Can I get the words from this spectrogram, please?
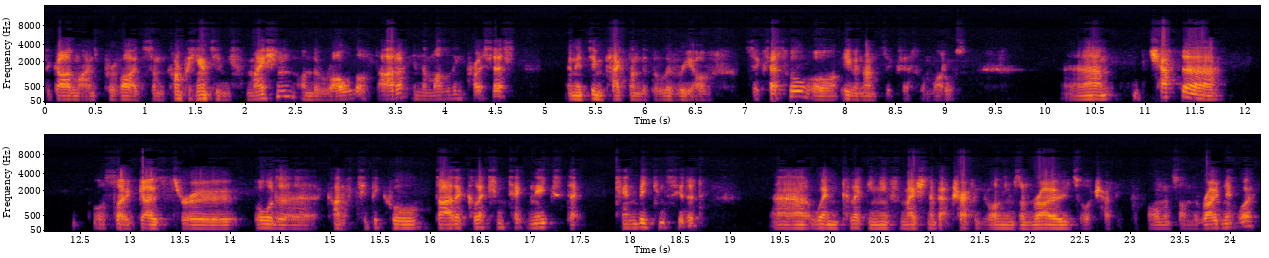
the guidelines provides some comprehensive information on the role of data in the modelling process and its impact on the delivery of successful or even unsuccessful models. Um, chapter also goes through all the kind of typical data collection techniques that can be considered uh, when collecting information about traffic volumes on roads or traffic performance on the road network,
